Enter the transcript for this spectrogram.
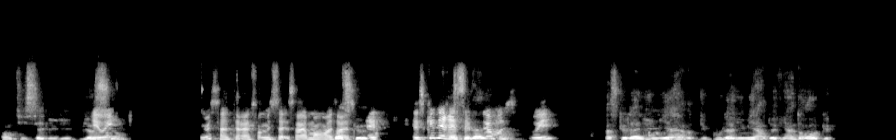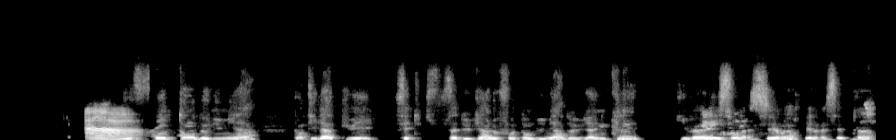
anticellulites, bien sûr. Oui, oui c'est intéressant, mais c'est vraiment intéressant. Est-ce qu'il y a des récepteurs aussi? Oui. Parce que la lumière, du coup, la lumière devient drogue. Ah, le photon de lumière, quand il appuie, ça devient, le photon de lumière devient une clé qui va aller sur la serrure qui est le récepteur.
